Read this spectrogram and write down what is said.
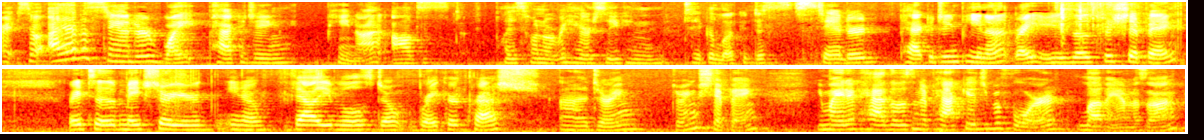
right, so I have a standard white packaging peanut. I'll just place one over here so you can take a look at just standard packaging peanut, right? You use those for shipping, right, to make sure your you know valuables don't break or crush uh, during during shipping. You might have had those in a package before. Love Amazon.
